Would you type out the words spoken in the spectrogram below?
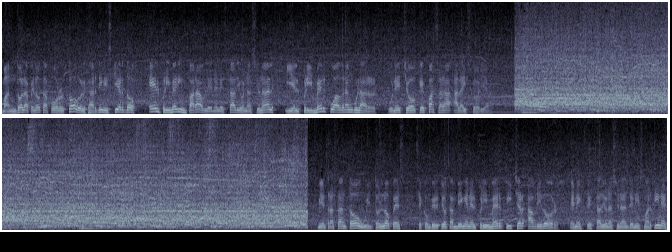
mandó la pelota por todo el jardín izquierdo, el primer imparable en el Estadio Nacional y el primer cuadrangular, un hecho que pasará a la historia. Mientras tanto, Wilton López se convirtió también en el primer pitcher abridor en este Estadio Nacional Denis Martínez.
